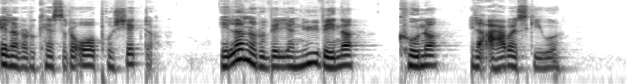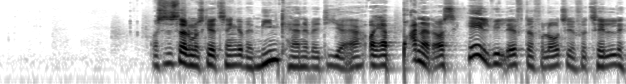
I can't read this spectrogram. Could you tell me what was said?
eller når du kaster dig over projekter, eller når du vælger nye venner kunder eller arbejdsgiver. Og så sidder du måske og tænker, hvad mine kerneværdier er, og jeg brænder det også helt vildt efter at få lov til at fortælle det.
